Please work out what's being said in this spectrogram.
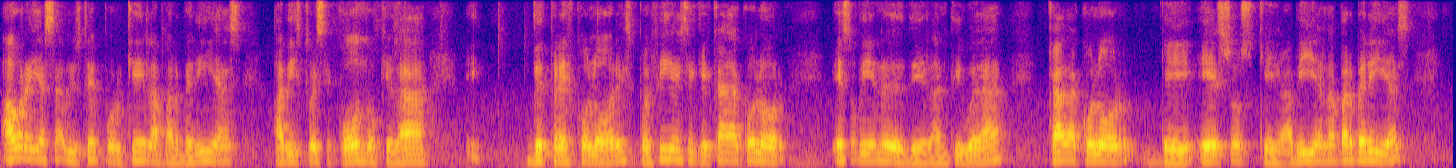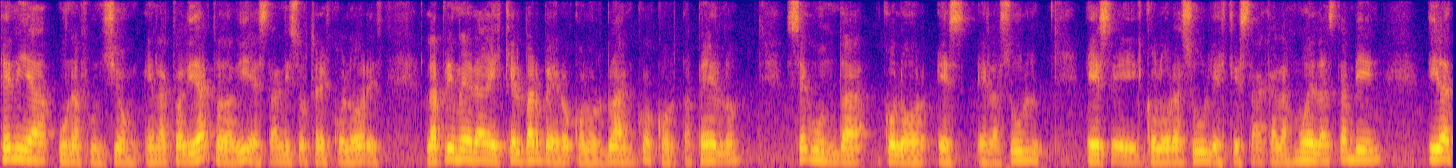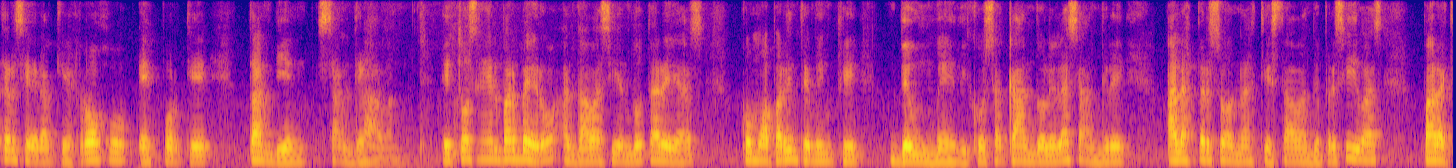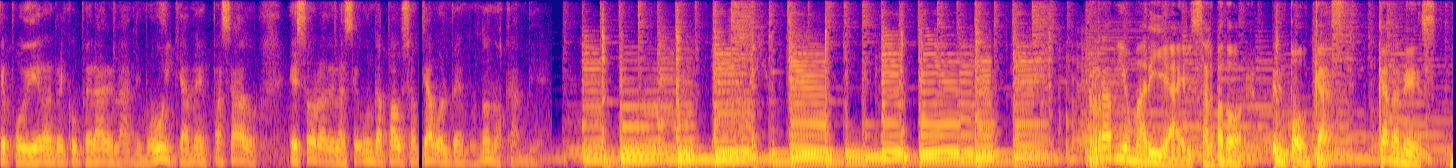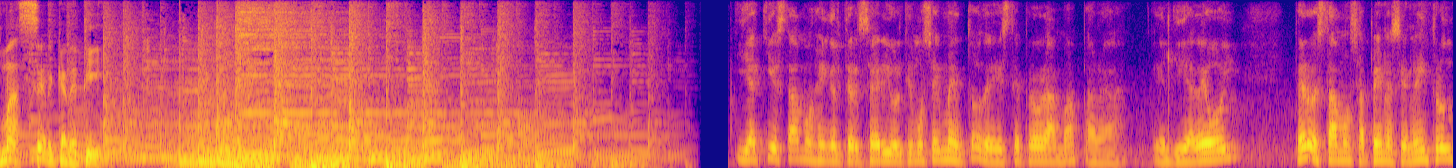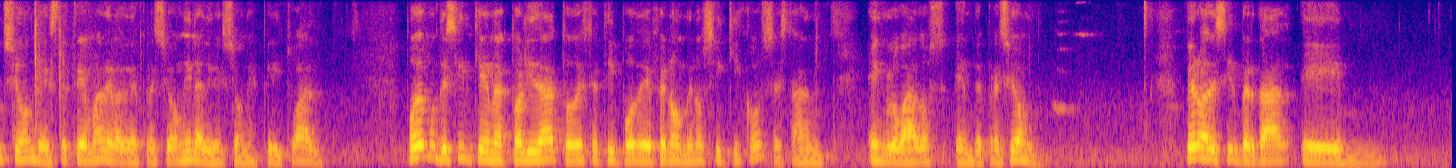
Ahora ya sabe usted por qué las barberías ha visto ese cono que da eh, de tres colores, pues fíjense que cada color eso viene desde la antigüedad. Cada color de esos que había en las barberías tenía una función. En la actualidad todavía están esos tres colores. La primera es que el barbero, color blanco, corta pelo. Segunda color es el azul. Ese color azul es que saca las muelas también. Y la tercera, que es rojo, es porque también sangraban. Entonces el barbero andaba haciendo tareas como aparentemente de un médico, sacándole la sangre a las personas que estaban depresivas para que pudieran recuperar el ánimo. Uy, ya me he pasado, es hora de la segunda pausa, ya volvemos, no nos cambie. Radio María El Salvador, el podcast, cada vez más cerca de ti. Y aquí estamos en el tercer y último segmento de este programa para el día de hoy, pero estamos apenas en la introducción de este tema de la depresión y la dirección espiritual. Podemos decir que en la actualidad todo este tipo de fenómenos psíquicos están englobados en depresión. Pero a decir verdad, eh,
